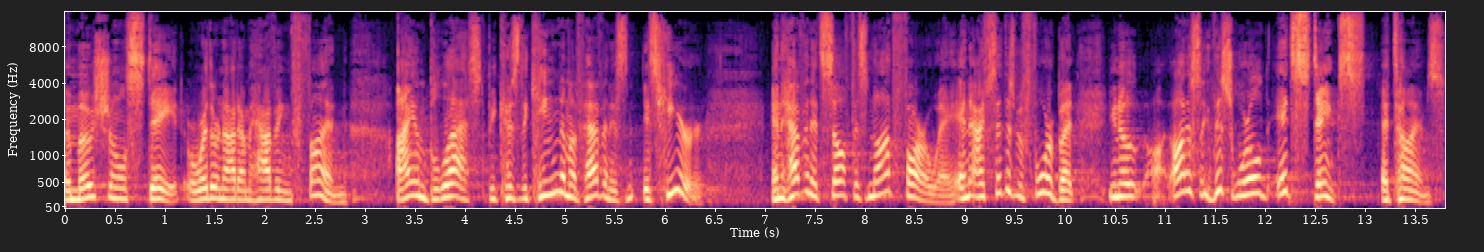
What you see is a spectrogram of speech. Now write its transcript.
emotional state or whether or not I'm having fun, I am blessed because the kingdom of heaven is, is here. And heaven itself is not far away. And I've said this before, but, you know, honestly, this world, it stinks at times.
